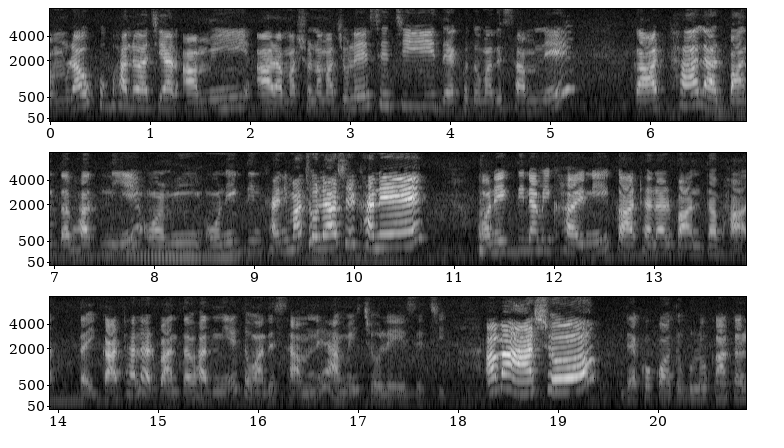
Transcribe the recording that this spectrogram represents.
আমরাও খুব ভালো আছি। আর আমি আর আমার সোনামা চলে এসেছি। দেখো তোমাদের সামনে কাঁঠাল আর পান্তা ভাত নিয়ে। আমি অনেক দিন খাইনি। মা চলে আসে এখানে। অনেক দিন আমি খাইনি কাঁঠাল আর পান্তা ভাত। তাই কাঁঠাল আর পান্তা ভাত নিয়ে তোমাদের সামনে আমি চলে এসেছি। আমা আসো। দেখো কতগুলো কাঁঠাল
